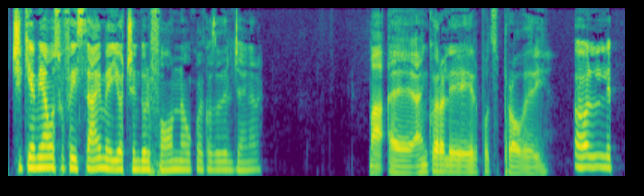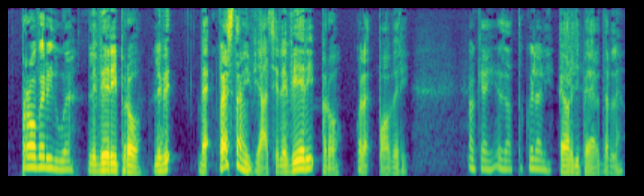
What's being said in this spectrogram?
ci chiamiamo su FaceTime e io accendo il phone o qualcosa del genere. Ma eh, hai ancora le AirPods Proveri? Ho le Proveri 2. Le veri Pro. Le ve- Beh, questa mi piace, le veri pro, quelle poveri. Ok, esatto, quella lì. È ora di perderle.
